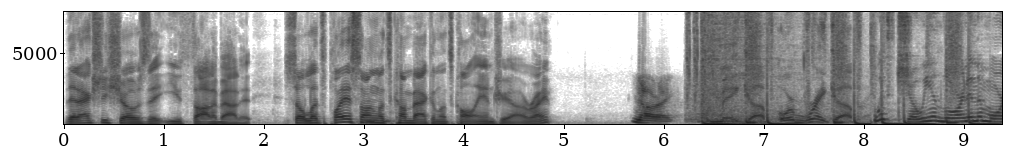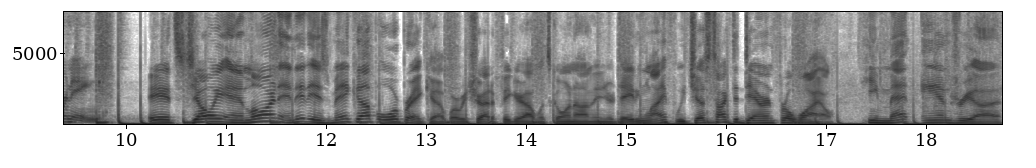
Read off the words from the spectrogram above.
that actually shows that you thought about it. So let's play a song, let's come back, and let's call Andrea, all right? All right. Makeup or breakup. With Joey and Lauren in the morning. It's Joey and Lauren, and it is makeup or breakup, where we try to figure out what's going on in your dating life. We just talked to Darren for a while. He met Andrea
